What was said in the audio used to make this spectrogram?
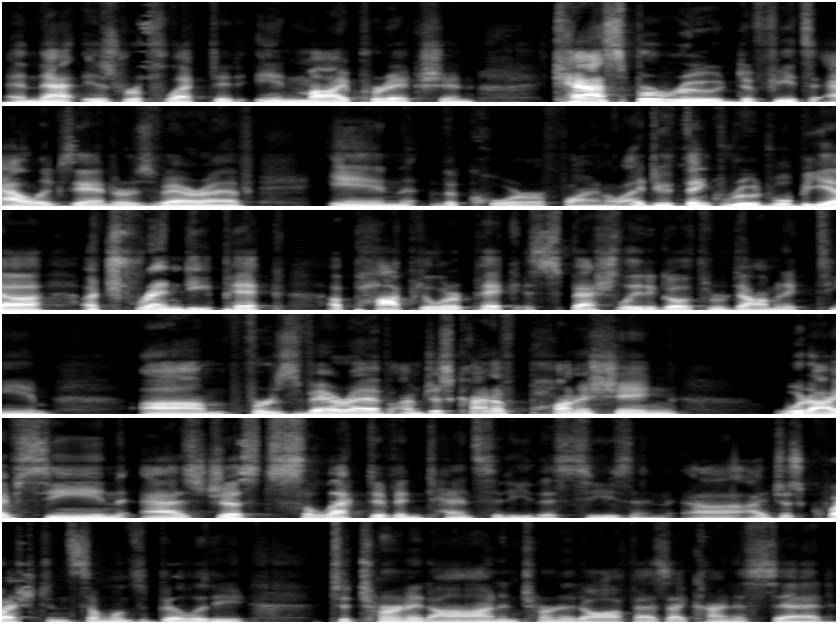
and that is reflected in my prediction. Casper Ruud defeats Alexander Zverev in the quarterfinal. I do think Ruud will be a, a trendy pick, a popular pick, especially to go through Dominic Thiem. Um, for Zverev, I'm just kind of punishing what I've seen as just selective intensity this season. Uh, I just question someone's ability to turn it on and turn it off, as I kind of said.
